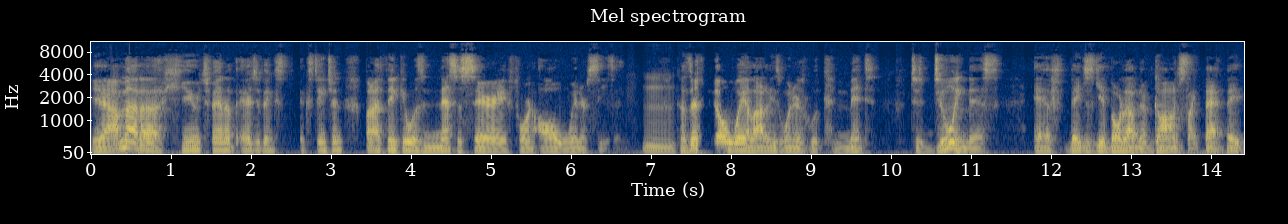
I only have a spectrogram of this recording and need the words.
yeah, I'm not a huge fan of Edge of Ex- Extinction, but I think it was necessary for an all-winter season because mm. there's no way a lot of these winners would commit to doing this if they just get voted out and they're gone just like that. They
